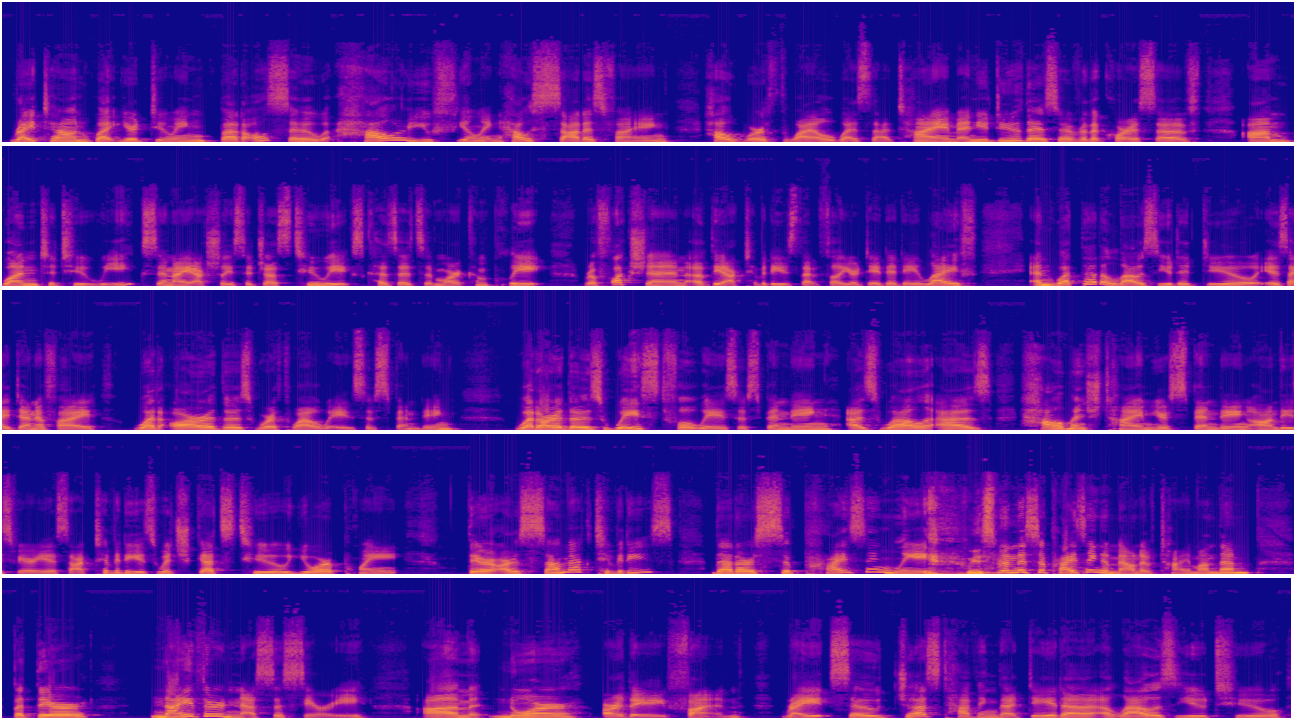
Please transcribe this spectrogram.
write down what you're doing, but also how are you feeling? How satisfying, how worthwhile was that time? And you do this over the course of um, one to two weeks. And I actually suggest two weeks because it's a more complete reflection of the activities that fill your day to day life. And what that allows you to do is identify what are those worthwhile ways of spending what are those wasteful ways of spending, as well as how much time you're spending on these various activities, which gets to your point. There are some activities that are surprisingly, we spend a surprising amount of time on them, but they're neither necessary um, nor are they fun, right? So just having that data allows you to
